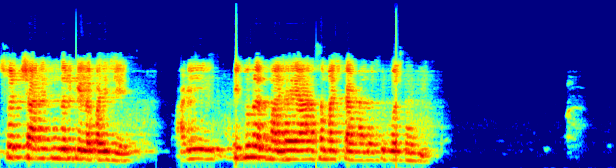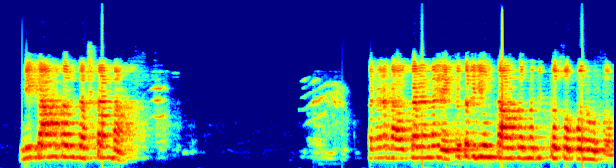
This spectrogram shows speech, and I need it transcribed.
स्वच्छ आणि सुंदर केलं पाहिजे. आणि तिथूनच माझ्या या समाजकारणाला सुरुवात झाली. मी काम करत असताना सगळ्या गावकऱ्यांना एकत्र घेऊन काम करणं तितकं सोपं नव्हतं.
